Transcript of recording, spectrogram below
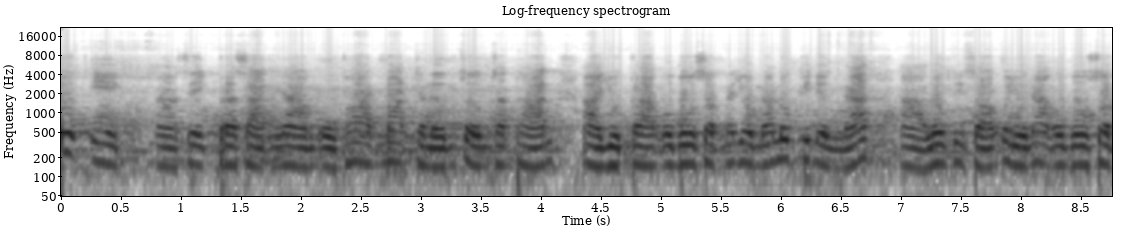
ลูกอีกอ่าเสกประสาทงามโอภาสมาศเฉลิมเสริมสันฐานออยู่กลางโอโบสถนะโยมนะลูกที่หนึ่งนะลูกที่สองก็อยู่หน้าโอโบสถ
